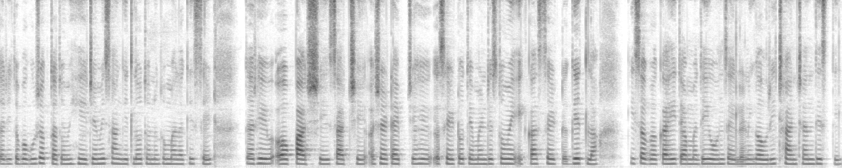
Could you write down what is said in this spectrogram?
तर इथं बघू शकता तुम्ही. हे जे मी सांगितलं होतं ना तुम्हाला की सेट तर हे पाचशे सातशे अशा टाईपचे हे सेट होते. म्हणजेच तुम्ही एका सेट घेतला की सगळं काही त्यामध्ये येऊन जाईल आणि गौरी छान छान दिसतील.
